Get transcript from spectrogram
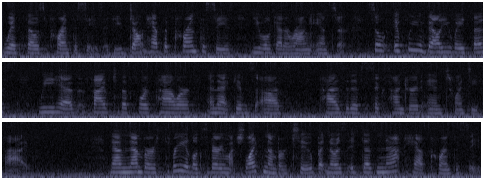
with those parentheses. If you don't have the parentheses, you will get a wrong answer. So if we evaluate this, we have 5 to the fourth power, and that gives us positive 625. Now number 3 looks very much like number 2, but notice it does not have parentheses.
